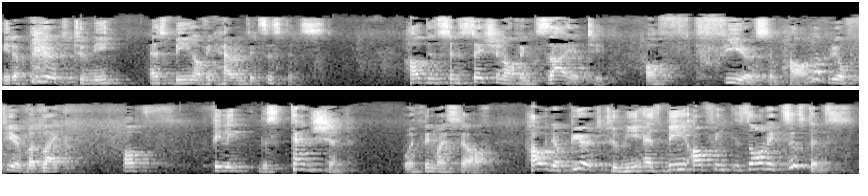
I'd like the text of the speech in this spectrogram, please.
it appeared to me as being of inherent existence. How the sensation of anxiety, of fear somehow, not real fear, but like of feeling this tension within myself, how it appeared to me as being of its own existence.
